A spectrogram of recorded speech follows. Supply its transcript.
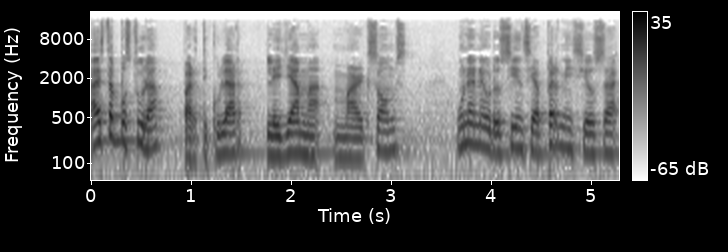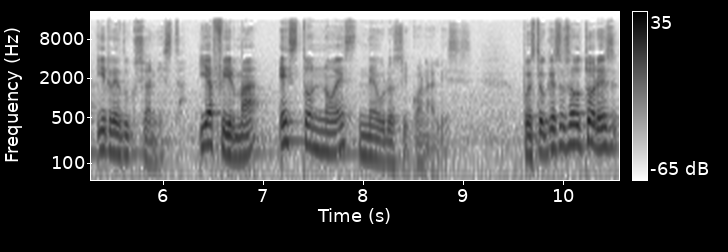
A esta postura particular le llama Mark Soms una neurociencia perniciosa y reduccionista, y afirma esto no es neuropsicoanálisis, puesto que esos autores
